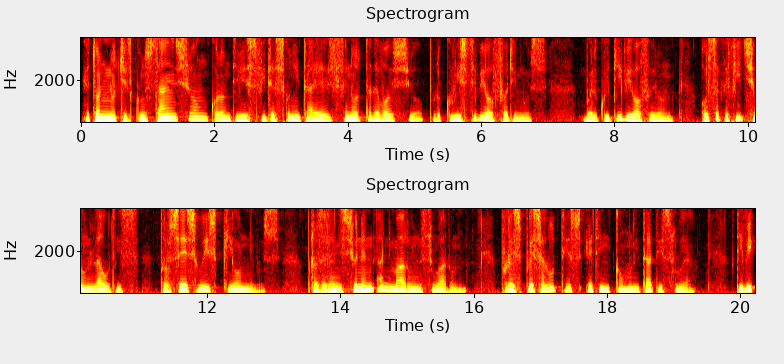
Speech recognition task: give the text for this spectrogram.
Et omnum circunstantium quorum tibi sfides conita es in opta devotio pro quis tibi offerimus, vel qui tibi offerum, o sacrificium laudis, processu isci omnibus, pro redentionem animarum suarum, pro spes salutis et in communitatis sua, tibi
